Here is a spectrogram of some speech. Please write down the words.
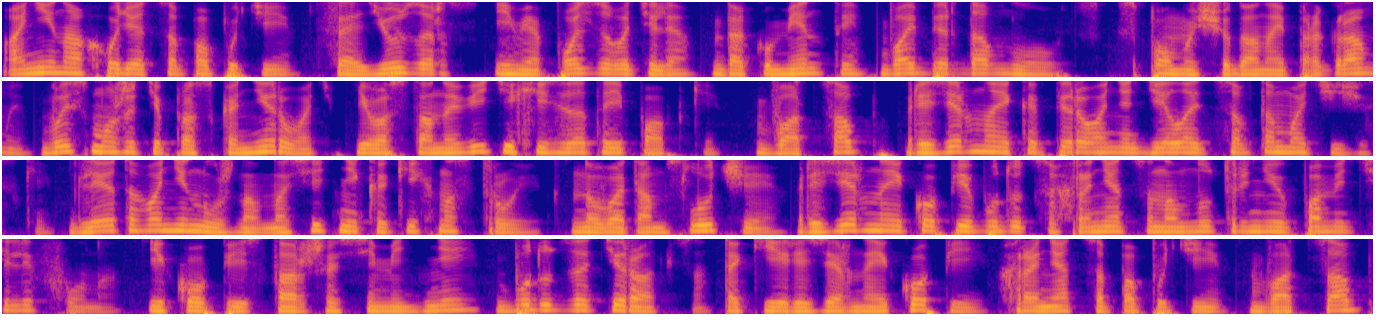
Они находятся по пути C-Users, имя пользователя, документы, Viber Downloads. С помощью данной программы вы сможете просканировать и восстановить их из этой папки. В WhatsApp резервное копирование делается автоматически. Для этого не нужно вносить никаких настроек. Но в этом случае резервные копии будут сохраняться на внутреннюю память телефона. И копии старше 7 дней будут затираться. Такие резервные копии хранятся по пути WhatsApp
